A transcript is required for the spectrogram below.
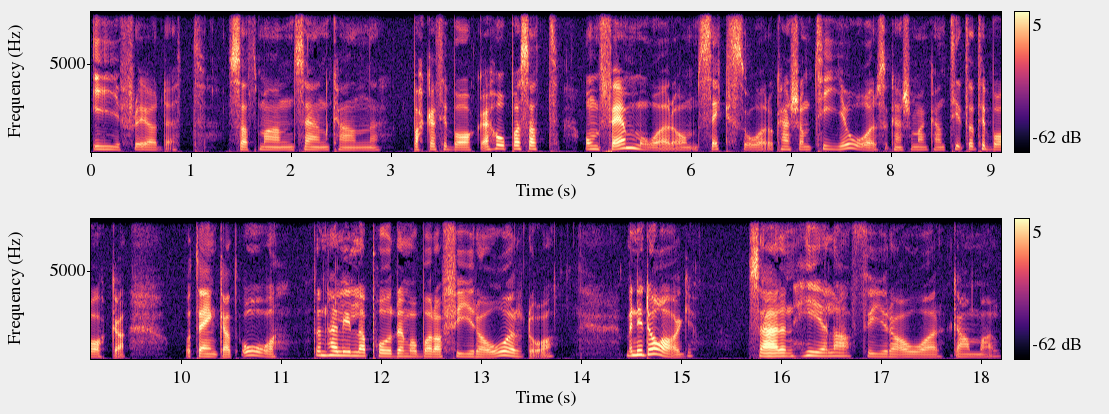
i flödet så att man sen kan backa tillbaka. Jag hoppas att om fem år, om sex år och kanske om tio år så kanske man kan titta tillbaka och tänka att åh, den här lilla podden var bara fyra år då. Men idag så är den hela fyra år gammal.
